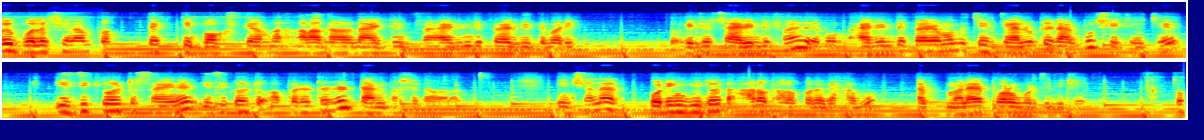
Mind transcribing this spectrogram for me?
ওই বলেছিলাম, প্রত্যেকটি বক্সকে আমরা আলাদা আলাদা আইডেন্টিফায়ার আইডেন্টিফায়ার দিতে পারি। তো এটা হচ্ছে আইডেন্টিফায়ার এবং আইডেন্টিফায়ারের মধ্যে যে ভ্যালুটি রাখব, সেটি হচ্ছে ইজ ইকুয়াল টু সাইনের ইজ ইকুয়াল টু অপারেটরের ডান পাশে দেওয়া লাগবে। ইনশাআল্লাহ কোডিং ভিডিওতে আরও ভালো করে দেখাবো। মানে পরবর্তী ভিডিওতে। তো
